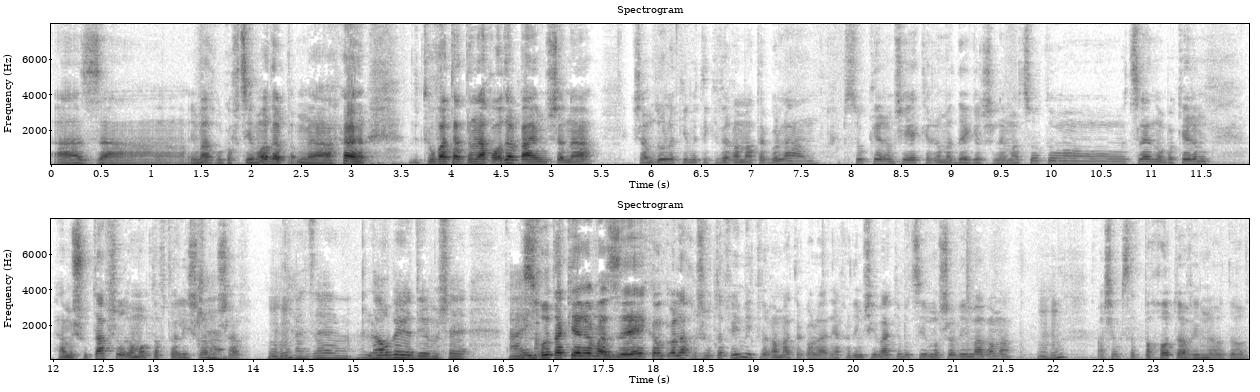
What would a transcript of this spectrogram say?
אז אה, אם אנחנו קופצים עוד, אלפ... מה... תקופת התנ"ך עוד אלפיים שנה, כשעמדו להקים את עקבי רמת הגולן, חיפשו כרם שיהיה כרם הדגל שלהם, מצאו אותו אצלנו, בכרם המשותף של רמות נפתלי של כן. המושב. כן, זה לא הרבה יודעים ש... בזכות הכרם הזה, קודם כל אנחנו שותפים בעקבי רמת הגולן, יחד עם שבעה קיבוצים ומושבים מהרמה. מה שהם קצת פחות אוהבים להודות,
